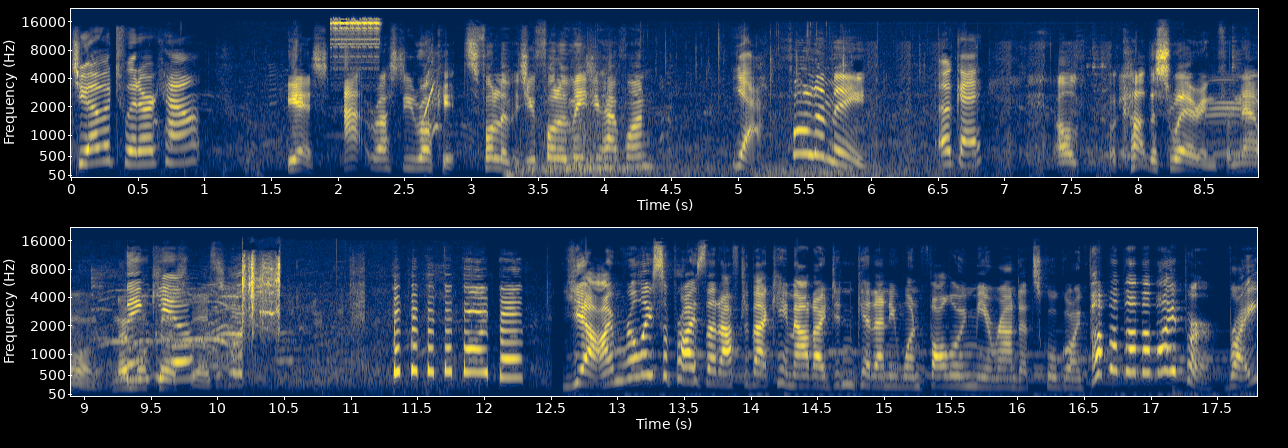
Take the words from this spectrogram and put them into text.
Do you have a Twitter account? Yes, at Rusty Rockets. Follow. Do you follow me? Do you have one? Yeah. Follow me. Okay. I'll cut the swearing from now on. No more curse you. words. Yeah, I'm really surprised that after that came out, I didn't get anyone following me around at school going, Papa, Papa, Piper, right?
